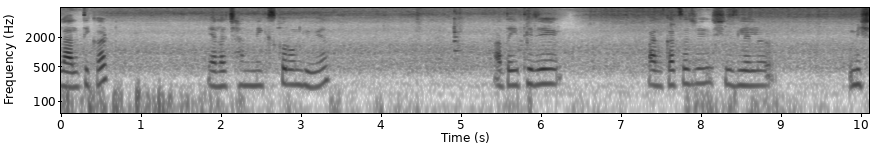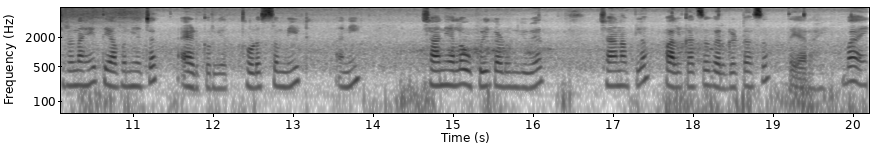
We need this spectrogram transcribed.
लाल तिखट याला छान मिक्स करून घेऊया. आता इथे जे पालकाचं जे शिजलेलं मिश्रण आहे ते आपण ह्याच्यात ॲड करूयात. थोडंसं मीठ आणि छान ह्याला उकळी काढून घेऊयात. छान आपलं पालकाचं गरगटं असं तयार आहे. बाय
